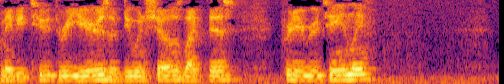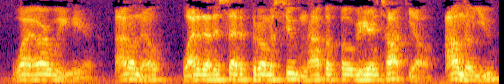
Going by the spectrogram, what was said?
maybe two, three years of doing shows like this pretty routinely. Why are we here? I don't know. Why did I decide to put on a suit and hop up over here and talk to y'all? I don't know you,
